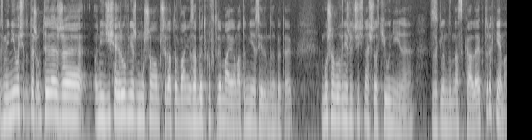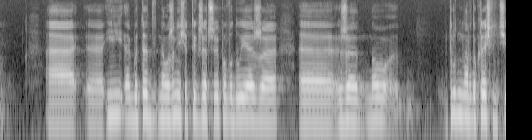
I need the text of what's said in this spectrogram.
Zmieniło się to też o tyle, że oni dzisiaj również muszą przy ratowaniu zabytków, które mają, a to nie jest jeden zabytek, muszą również liczyć na środki unijne ze względu na skalę, których nie ma. E, e, I jakby te, nałożenie się tych rzeczy powoduje, że, e, że no, trudno nawet określić,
